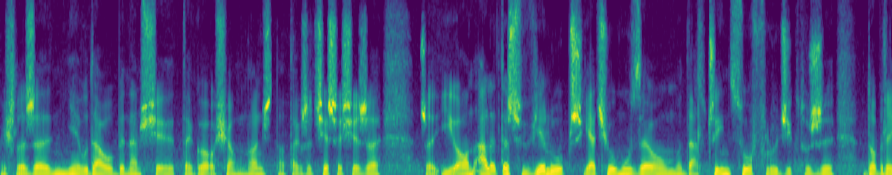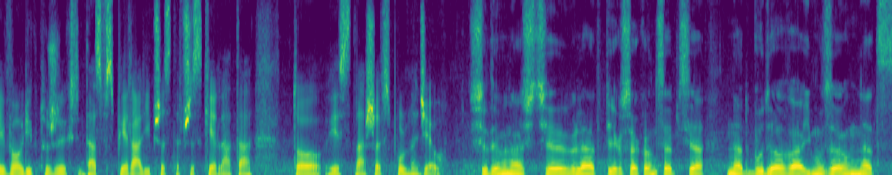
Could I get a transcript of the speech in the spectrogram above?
myślę, że nie udałoby nam się tego osiągnąć. No, także cieszę się, że, że i on, ale też wielu przyjaciół muzeum, darczyńców, ludzi, którzy dobrej woli, którzy nas wspierali przez te wszystkie lata, to jest nasze wspólne dzieło. 17 lat, pierwsza koncepcja, nadbudowa i muzeum nad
